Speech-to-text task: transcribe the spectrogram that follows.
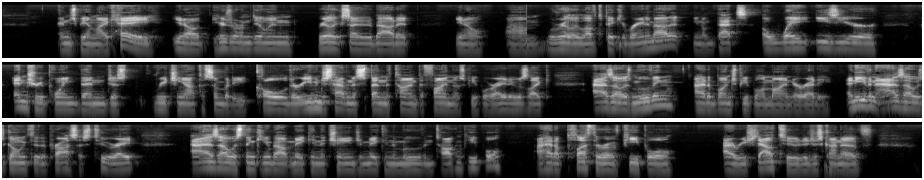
and just being like, hey, you know, here's what I'm doing. Really excited about it. You know, um, would really love to pick your brain about it. You know, that's a way easier entry point than just reaching out to somebody cold or even just having to spend the time to find those people, right? It was like as I was moving, I had a bunch of people in mind already. And even as I was going through the process too, right? As I was thinking about making the change and making the move and talking to people, I had a plethora of people I reached out to to just kind of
